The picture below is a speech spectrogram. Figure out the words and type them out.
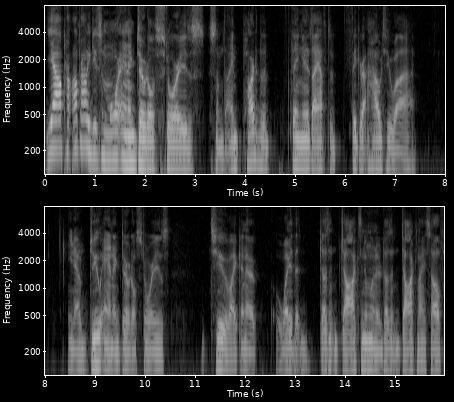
Yeah, I'll, pro- I'll probably do some more anecdotal stories sometime. Part of the thing is I have to figure out how to, uh, you know, do anecdotal stories too, like in a way that doesn't dox anyone or doesn't dock myself.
